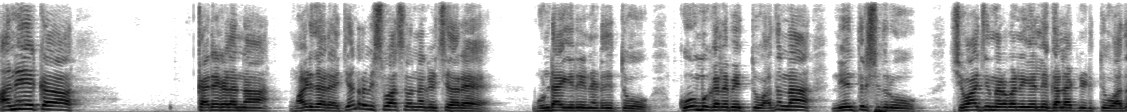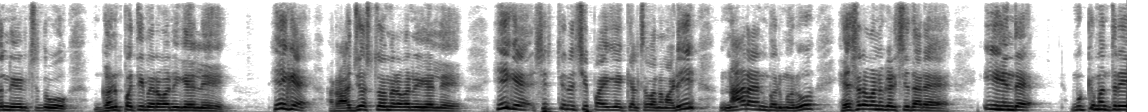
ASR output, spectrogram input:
ಅನೇಕ ಕಾರ್ಯಗಳನ್ನು ಮಾಡಿದ್ದಾರೆ. ಜನರ ವಿಶ್ವಾಸವನ್ನು ಗಳಿಸಿದ್ದಾರೆ. ಗುಂಡಾಗಿರಿ ನಡೆದಿತ್ತು, ಕೋಮು ಗಲಭೆ ಇತ್ತು ಅದನ್ನು ನಿಯಂತ್ರಿಸಿದರು. ಶಿವಾಜಿ ಮೆರವಣಿಗೆಯಲ್ಲಿ ಗಲಾಟೆ ನಡೀತು, ಅದನ್ನು ನಿಯಂತ್ರಿಸಿದರು ಗಣಪತಿ ಮೆರವಣಿಗೆಯಲ್ಲಿ, ಹೀಗೆ ರಾಜ್ಯೋತ್ಸವ ಮೆರವಣಿಗೆಯಲ್ಲಿ, ಹೀಗೆ ಶಿಸ್ತಿನ ಸಿಪಾಯಿಗೆ ಕೆಲಸವನ್ನು ಮಾಡಿ ನಾರಾಯಣ್ ಬರ್ಮರು ಹೆಸರನ್ನು ಗಳಿಸಿದ್ದಾರೆ. ಈ ಹಿಂದೆ ಮುಖ್ಯಮಂತ್ರಿ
